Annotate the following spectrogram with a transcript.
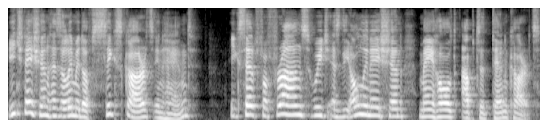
Each nation has a limit of 6 cards in hand, except for France, which as the only nation may hold up to 10 cards.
